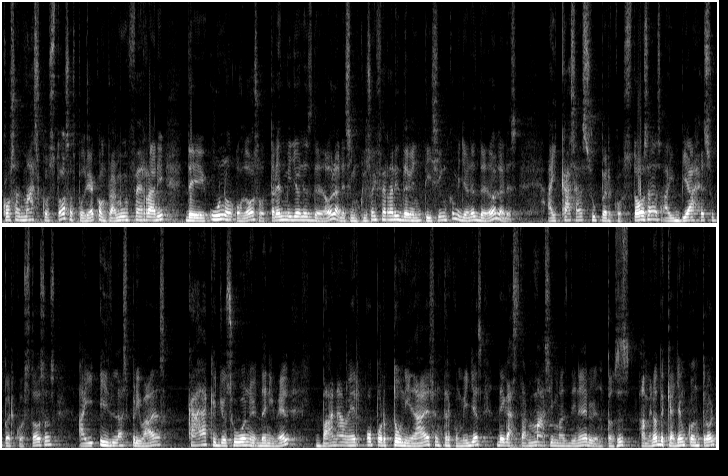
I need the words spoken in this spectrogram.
cosas más costosas. Podría comprarme un Ferrari de 1 o 2 o 3 millones de dólares. Incluso hay Ferraris de 25 millones de dólares. Hay casas súper costosas, hay viajes súper costosos, hay islas privadas. Cada que yo subo de nivel van a haber oportunidades, entre comillas, de gastar más y más dinero. Y entonces, a menos de que haya un control,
